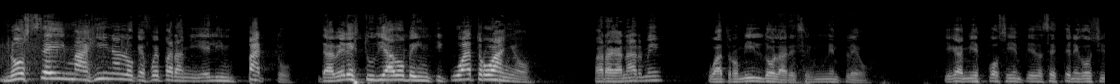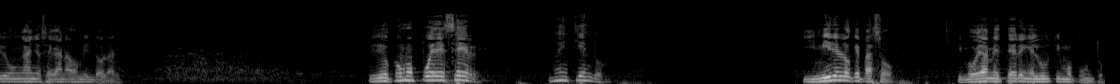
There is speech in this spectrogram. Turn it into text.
No se imaginan lo que fue para mí, el impacto de haber estudiado 24 años para ganarme 4 mil dólares en un empleo. Llega mi esposa y empieza a hacer este negocio y en un año se gana dos mil dólares. Y digo, ¿cómo puede ser? No entiendo. Y miren lo que pasó. Y me voy a meter en el último punto.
